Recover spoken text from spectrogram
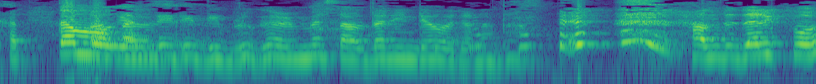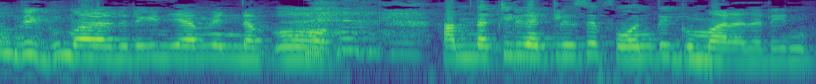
खत्म हो गया। दीदी डिब्रूगढ़ में सावधान इंडिया हो जाना था। हम तो डायरेक्ट फ़ोन भी घुमा रहे थे लेकिन यहाँ में वो हम नकली नकली से फ़ोन भी घुमा रहे थे लेकिन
